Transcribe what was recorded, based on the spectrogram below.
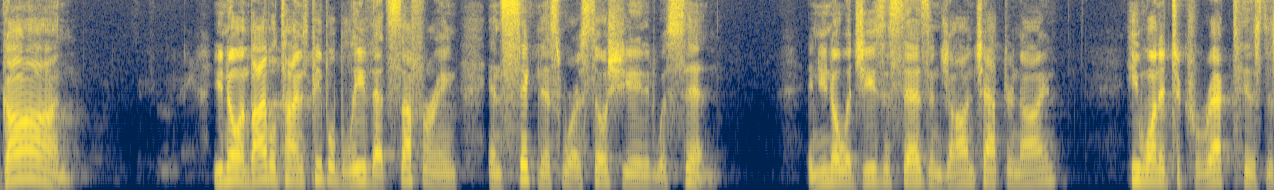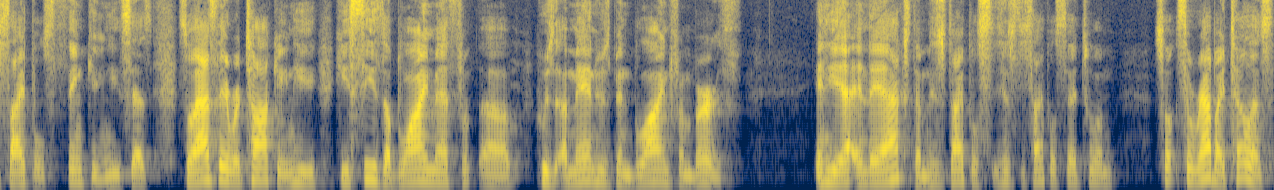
gone you know, in Bible times, people believed that suffering and sickness were associated with sin. And you know what Jesus says in John chapter 9? He wanted to correct his disciples' thinking. He says, so as they were talking, he, he sees a blind man, uh, who's a man who's been blind from birth. And, he, and they asked him, his disciples, his disciples said to him, so, so Rabbi, tell us,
